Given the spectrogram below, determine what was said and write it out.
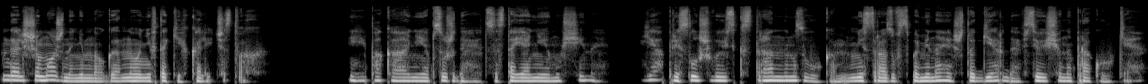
Дальше можно немного, но не в таких количествах. И пока они обсуждают состояние мужчины, я прислушиваюсь к странным звукам, не сразу вспоминая, что Герда все еще на прогулке.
